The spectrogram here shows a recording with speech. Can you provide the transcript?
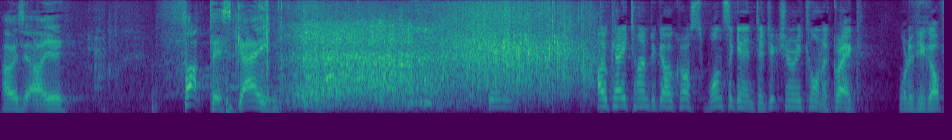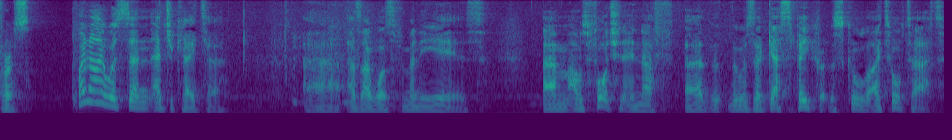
How is it IE? Fuck this game. OK, time to go across once again to Dictionary Corner. Greg, what have you got for us? When I was an educator, uh, as I was for many years, um, I was fortunate enough, uh, th there was a guest speaker at the school that I taught at,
